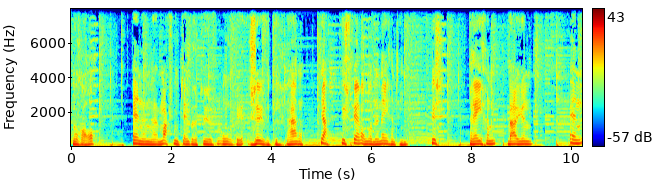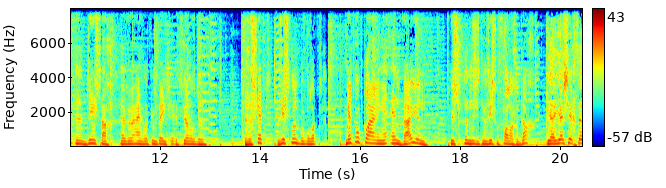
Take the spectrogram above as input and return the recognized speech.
nogal. En een eh, maximumtemperatuur van ongeveer 17 graden. Ja, dus ver onder de 19. Dus regen, buien. En eh, dinsdag hebben we eigenlijk een beetje hetzelfde recept. Wisselend bewolkt. Met opklaringen en buien. Dus dan is het een wisselvallige dag. Ja, jij zegt eh,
